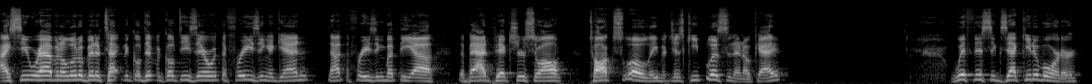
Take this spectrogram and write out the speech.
I see we're having a little bit of technical difficulties there with the freezing again. Not the freezing, but the uh, the bad picture. So I'll talk slowly, but just keep listening, okay? With this executive order,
